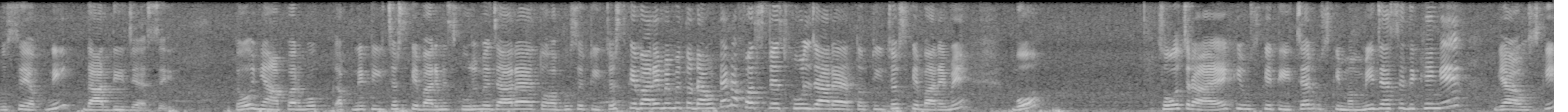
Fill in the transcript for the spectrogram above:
उसे अपनी दादी जैसे। तो यहाँ पर वो अपने टीचर्स के बारे में स्कूल में जा रहा है तो अब उसे टीचर्स के बारे में भी तो डाउट है ना? फ़र्स्ट डे स्कूल जा रहा है तो टीचर्स के बारे में वो सोच रहा है कि उसके टीचर उसकी मम्मी जैसे दिखेंगे या उसकी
